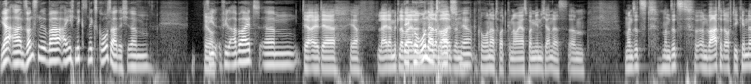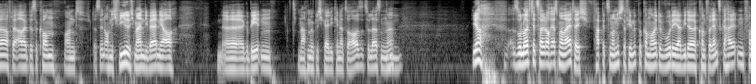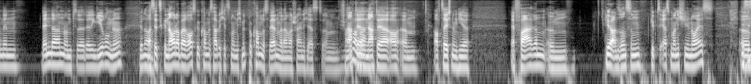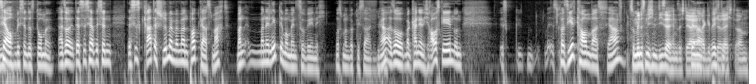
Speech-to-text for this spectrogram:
ja, ansonsten war eigentlich nichts großartig. Ähm, Ja. viel, viel Arbeit. Ähm, Der, äh, der, ja, leider mittlerweile Der Corona-Trott, ja. Corona-Trott, genau, ja, ist bei mir nicht anders. Ähm, man sitzt, man sitzt und wartet auf die Kinder auf der Arbeit, bis sie kommen. Und das sind auch nicht viele. Ich meine, die werden ja auch äh, gebeten, nach Möglichkeit die Kinder zu Hause zu lassen. Ne? Mhm. Ja, so läuft es jetzt halt auch erstmal weiter. Ich habe jetzt noch nicht so viel mitbekommen. Heute wurde ja wieder Konferenz gehalten von den Ländern und äh, der Regierung. Ne? Genau. Was jetzt genau dabei rausgekommen ist, habe ich jetzt noch nicht mitbekommen. Das werden wir dann wahrscheinlich erst ähm, nach, der, nach der ähm, Aufzeichnung hier erfahren. Ähm, ja, ansonsten gibt es erstmal nicht viel Neues. Das Ähm, ist ja auch ein bisschen das Dumme. Also, das ist ja ein bisschen, das ist gerade das Schlimme, wenn man einen Podcast macht. Man, man erlebt im Moment zu wenig, muss man wirklich sagen. Mhm. Ja, also man kann ja nicht rausgehen und es, es passiert kaum was, ja. Zumindest nicht in dieser Hinsicht, ja, Genau, ja da gebe ich dir recht. Ähm,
